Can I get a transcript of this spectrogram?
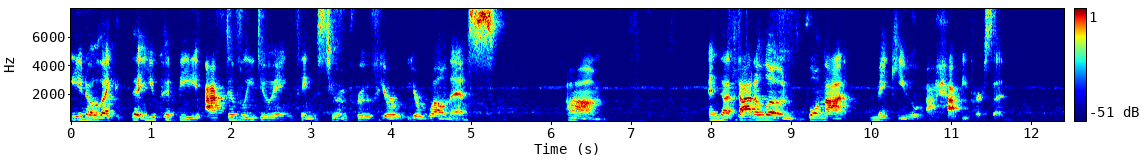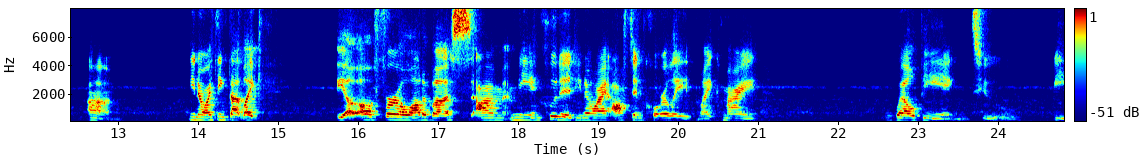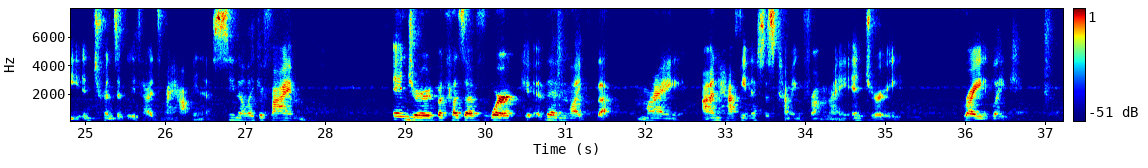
you know like that you could be actively doing things to improve your your wellness um and that that alone will not make you a happy person um you know i think that like yeah, uh, for a lot of us, um, me included, you know, I often correlate like my well-being to be intrinsically tied to my happiness. You know, like if I'm injured because of work, then like that my unhappiness is coming from my injury, right? Like,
